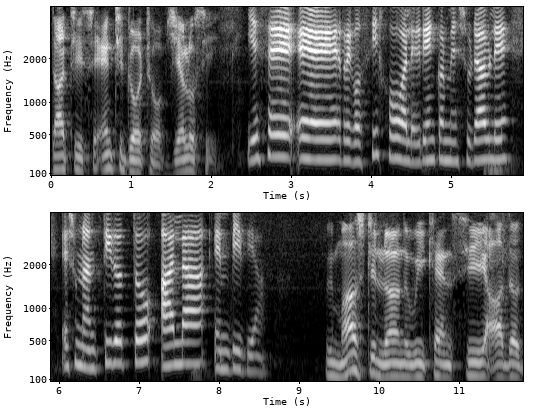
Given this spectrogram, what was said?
that is antidote of jealousy Y ese eh, regocijo, alegría inconmensurable, es un antídoto a la envidia. we must learn we can see other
